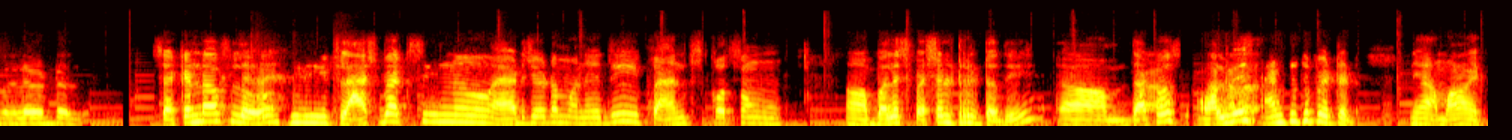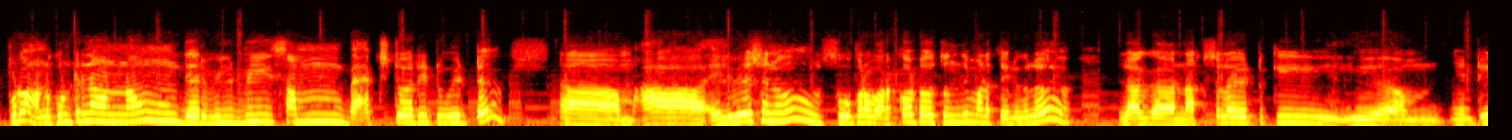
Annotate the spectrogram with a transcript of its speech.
భలే ఉంటది. సెకండ్ హాఫ్లో ఈ ఫ్లాష్ బ్యాక్ సీన్ యాడ్ చేయడం అనేది ఫ్యాన్స్ కోసం భలే స్పెషల్ ట్రీట్ అది. దట్ వాస్ ఆల్వేస్ యాంటిసిపేటెడ్ మనం ఎప్పుడు అనుకుంటూనే ఉన్నాం there will be some back story to it ఆ ఎలివేషన్ సూపర్ వర్కౌట్ అవుతుంది మన తెలుగులో. ఇలాగా నక్సలైట్కి ఏంటి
